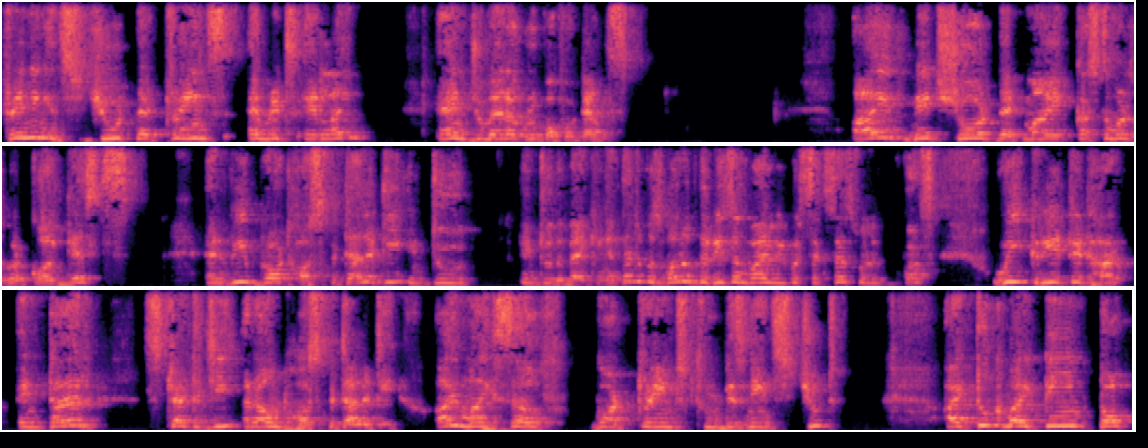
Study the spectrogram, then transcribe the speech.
training institute that trains Emirates Airline and Jumeirah Group of Hotels. I made sure that my customers were called guests, and we brought hospitality into into the banking. And that was one of the reasons why we were successful because we created our entire strategy around hospitality. I myself got trained through Disney Institute. I took my team, top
